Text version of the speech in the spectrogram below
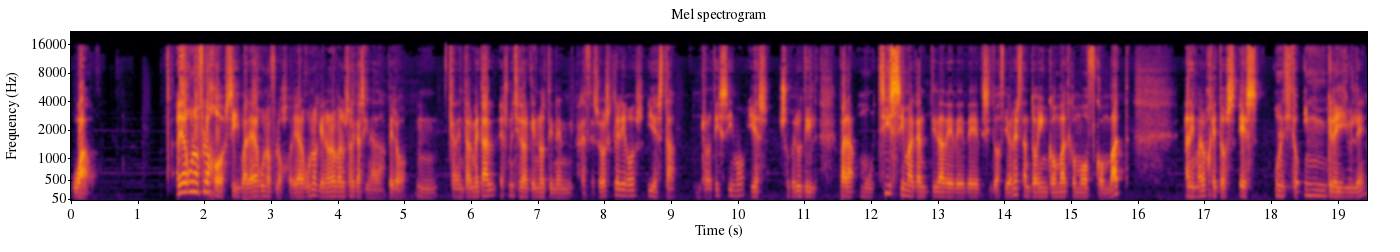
¡Wow! ¿Hay alguno flojo? Sí, vale, hay alguno flojo. Hay alguno que no lo van a usar casi nada. Pero mm, calentar metal es un hechizo al que no tienen acceso los clérigos y está rotísimo y es súper útil para muchísima cantidad de, situaciones, tanto in combat como off combat. Animar objetos es un hechizo increíble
